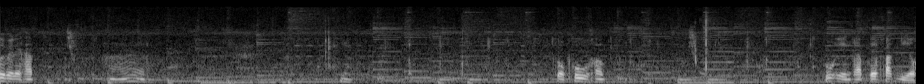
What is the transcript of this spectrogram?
พูดไปเลยครับตัวผู้ครับ ผู้เองครับได้ฟักเดียว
